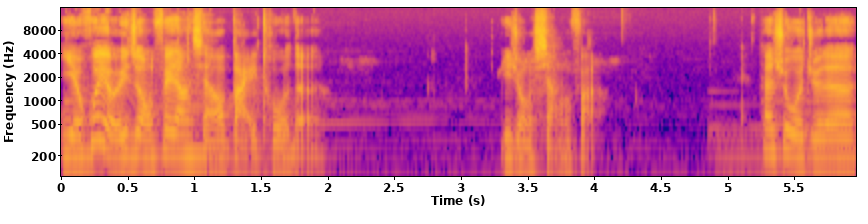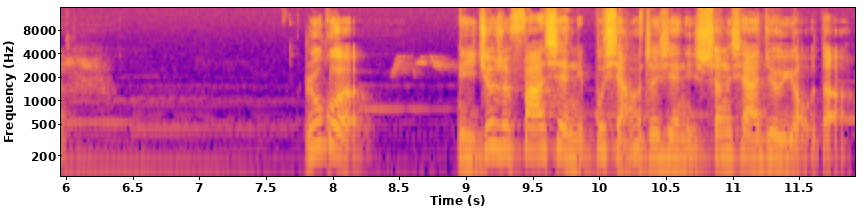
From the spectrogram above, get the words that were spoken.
也会有一种非常想要摆脱的一种想法。但是，我觉得，如果你就是发现你不想要这些你生下来就有的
